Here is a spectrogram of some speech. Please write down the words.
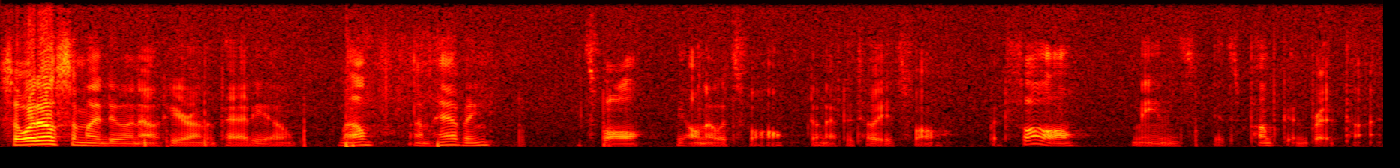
So what else am I doing out here on the patio? Well, I'm having, it's fall. We all know it's fall. Don't have to tell you it's fall. But fall means it's pumpkin bread time.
